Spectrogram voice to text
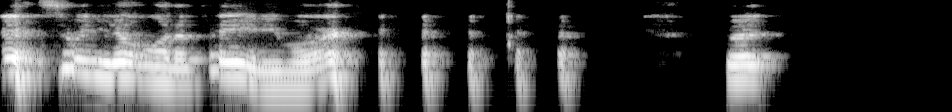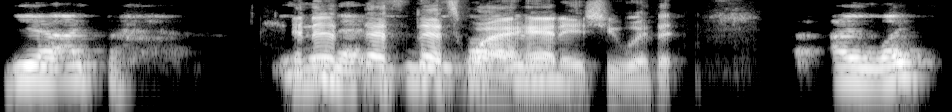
that's when you don't want to pay anymore. but yeah, I. And even that, that's that's why I had issue with it. I liked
